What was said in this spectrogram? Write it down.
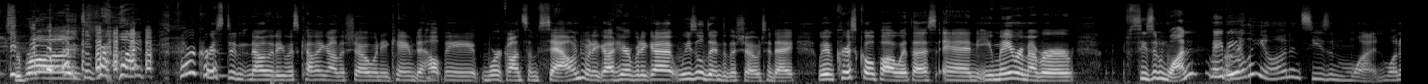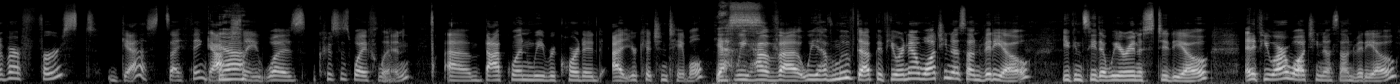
Surprise! Surprise. Poor Chris didn't know that he was coming on the show when he came to help me work on some sound when he got here, but he got weaseled into the show today. We have Chris Colepaugh with us, and you may remember season one, maybe? Early on in season one, one of our first guests, I think, actually, was Chris's wife Lynn. Um, back when we recorded at your kitchen table, Yes. we have uh, we have moved up. If you are now watching us on video, you can see that we are in a studio. And if you are watching us on video,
